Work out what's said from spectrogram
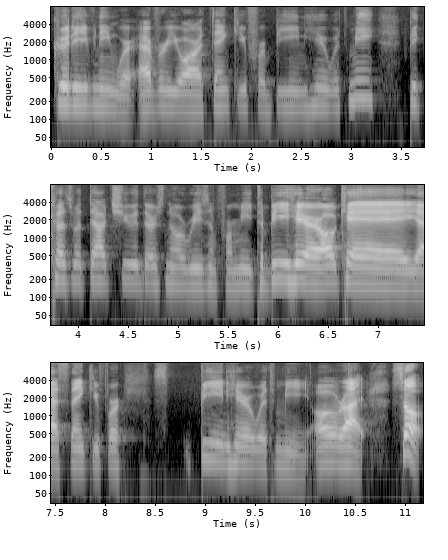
good evening, wherever you are. Thank you for being here with me because without you, there's no reason for me to be here. Okay, yes, thank you for being here with me. All right. So,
